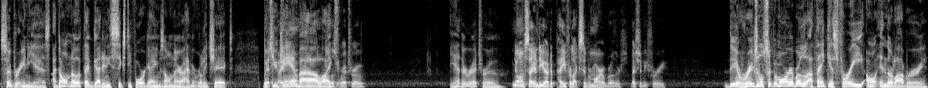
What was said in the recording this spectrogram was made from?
Super NES. I don't know if they've got any 64 games on there. I haven't really checked. But to you can buy like those retro. Yeah, they're retro. No, I'm saying, do you have to pay for like Super Mario Brothers? That should be free. The original Super Mario Brothers, I think, is free on in their library.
